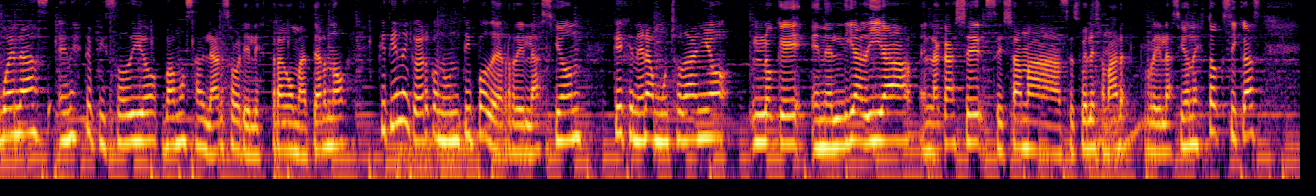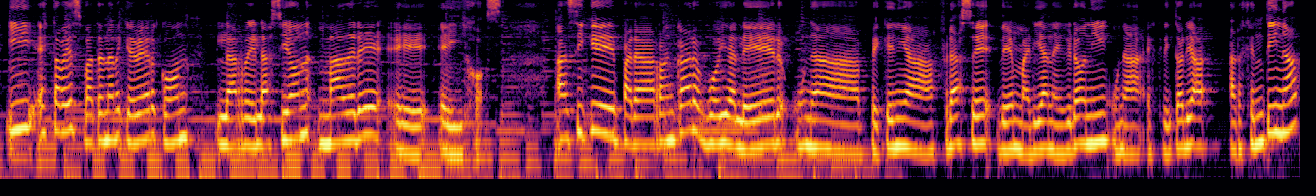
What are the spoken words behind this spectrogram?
Buenas, en este episodio vamos a hablar sobre el estrago materno que tiene que ver con un tipo de relación que genera mucho daño, lo que en el día a día, en la calle, se, llama, se suele llamar relaciones tóxicas y esta vez va a tener que ver con la relación madre eh, e hijos. Así que para arrancar voy a leer una pequeña frase de María Negroni, una escritora argentina,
